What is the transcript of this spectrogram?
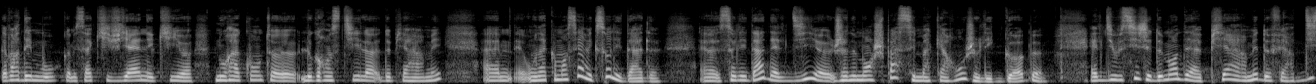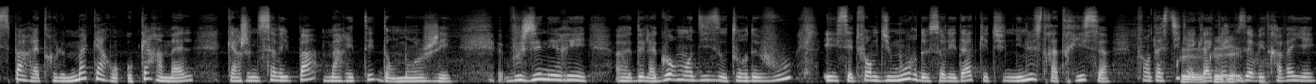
d'avoir des mots comme ça qui viennent et qui nous racontent le grand style de Pierre Hermé. on a commencé avec Soledad. Soledad, elle dit Je ne mange pas ces macarons, je les gobe. Elle dit aussi J'ai demandé à Pierre Hermé de faire disparaître le macaron au caramel, car je ne savais pas m'arrêter d'en manger. Vous générez de la gourmandise autour de vous et cette forme d'humour de Soledad, qui est une illustratrice fantastique avec laquelle vous avez travaillé.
